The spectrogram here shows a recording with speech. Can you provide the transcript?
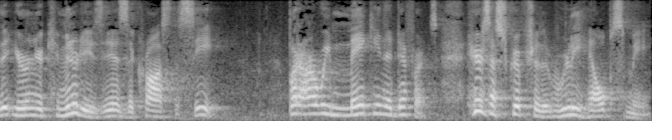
that you're in your community as it is across the sea. But are we making a difference? Here's a scripture that really helps me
